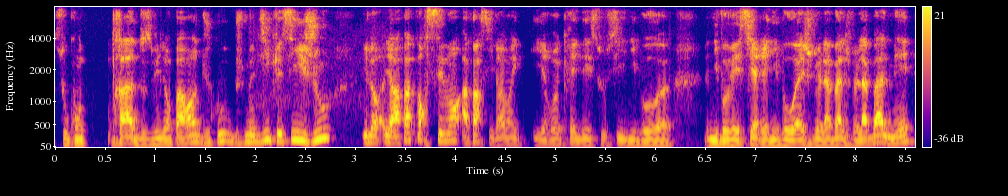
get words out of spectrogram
sous contrat à 12 millions par an. Du coup, je me dis que s'il joue, il n'y aura pas forcément, à part si vraiment il, il recrée des soucis niveau, euh, niveau vestiaire et niveau ouais, je veux la balle, je veux la balle, mais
